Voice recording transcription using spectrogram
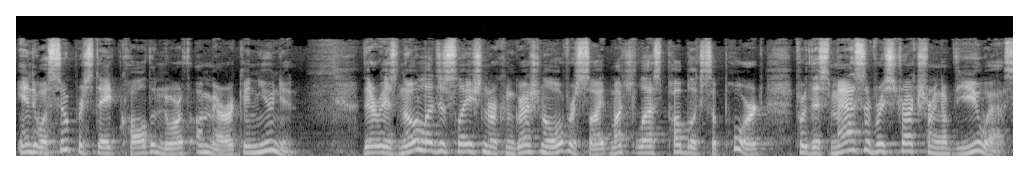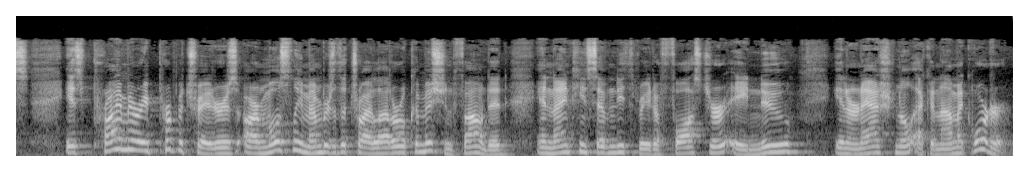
into a superstate called the North American Union. There is no legislation or congressional oversight, much less public support, for this massive restructuring of the U.S. Its primary perpetrators are mostly members of the Trilateral Commission, founded in 1973 to foster a new international economic order.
